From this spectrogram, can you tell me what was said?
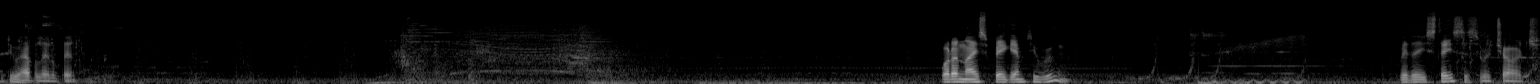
we do have a little bit. What a nice big empty room. With a stasis recharge.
